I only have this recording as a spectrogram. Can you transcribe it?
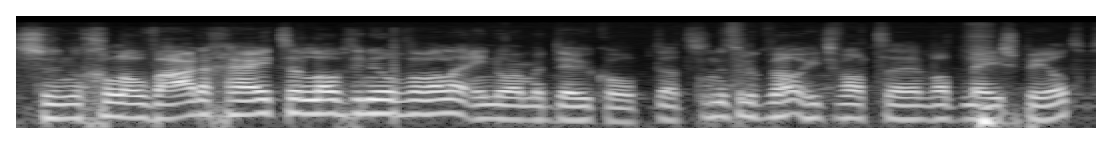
zijn geloofwaardigheid eh, loopt in ieder geval wel een enorme deuk op. Dat is natuurlijk wel iets wat, uh, wat meespeelt.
